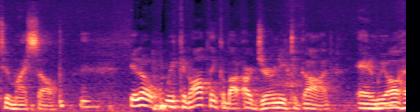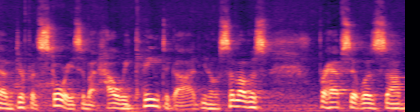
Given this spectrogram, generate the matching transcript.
to myself. Mm-hmm. You know, we can all think about our journey to God, and we all have different stories about how we came to God. You know, some of us, perhaps it was uh,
